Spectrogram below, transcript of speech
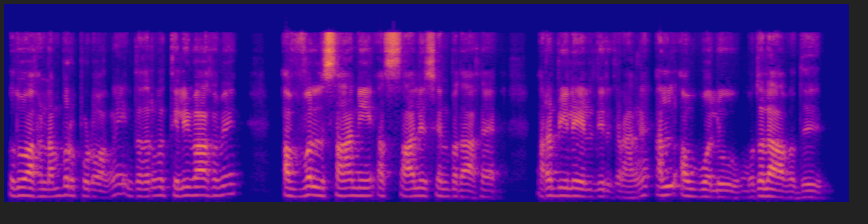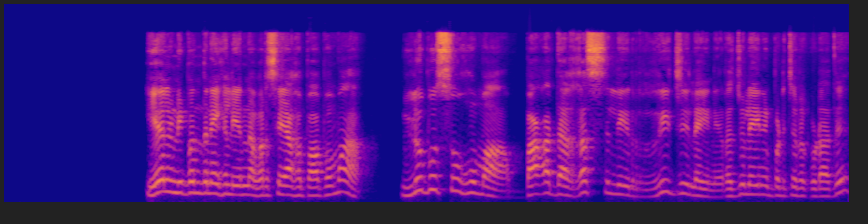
பொதுவாக நம்பர் போடுவாங்க. இந்த தடவை தெளிவாகவே அவ்வல் சானி அஸ் சாலிஸ் என்பதாக அரபியிலே எழுதியிருக்கிறாங்க. அல் அவ்வலு முதலாவது. ஏழு நிபந்தனைகள் என்ன? வரிசையாக பார்ப்போமா? லுபுசுஹுமா பாத கஸ்லி ரிஜிலைனி. ரஜுலைனி படிச்சிடக்கூடாது.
